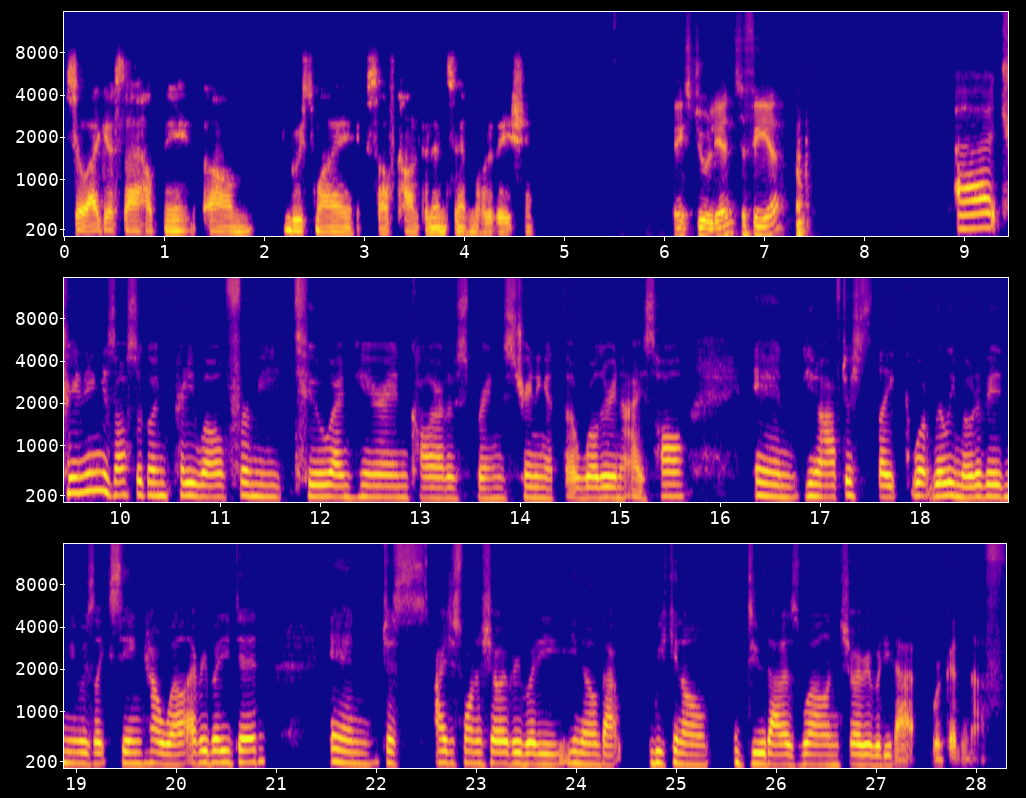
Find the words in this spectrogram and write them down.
So I guess that helped me um, boost my self confidence and motivation. Thanks, Julian. Sophia? Uh, training is also going pretty well for me too. I'm here in Colorado Springs training at the World Arena Ice Hall. And, you know, after like what really motivated me was like seeing how well everybody did and just i just want to show everybody you know that we can all do that as well and show everybody that we're good enough.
